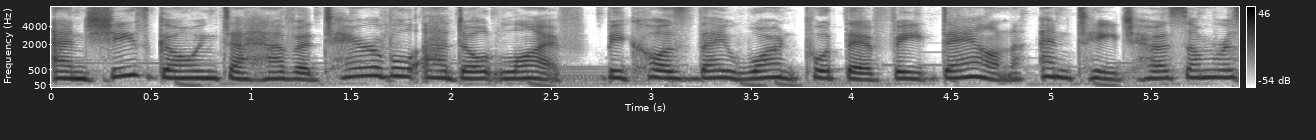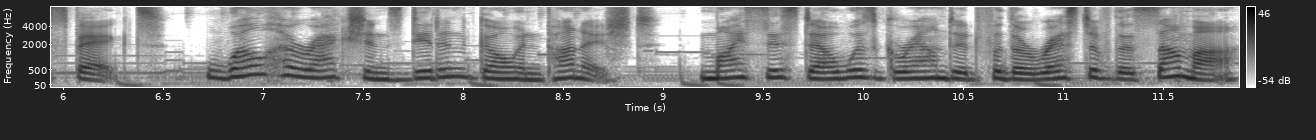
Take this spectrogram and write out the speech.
And she's going to have a terrible adult life because they won't put their feet down and teach her some respect. Well, her actions didn't go unpunished. My sister was grounded for the rest of the summer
